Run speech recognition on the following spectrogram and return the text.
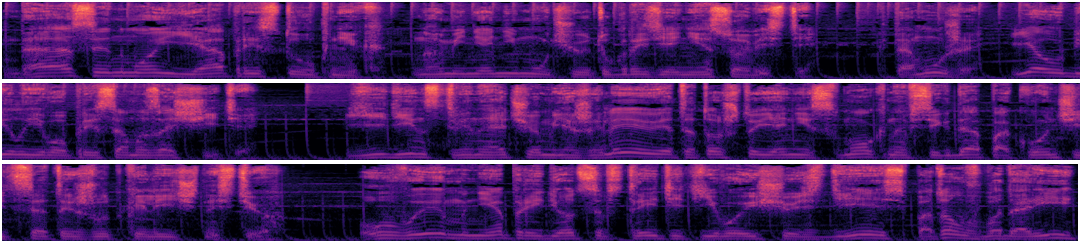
Да, сын мой, я преступник, но меня не мучают угрызения совести. К тому же, я убил его при самозащите. Единственное, о чем я жалею, это то, что я не смог навсегда покончить с этой жуткой личностью. Увы, мне придется встретить его еще здесь, потом в Бадари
